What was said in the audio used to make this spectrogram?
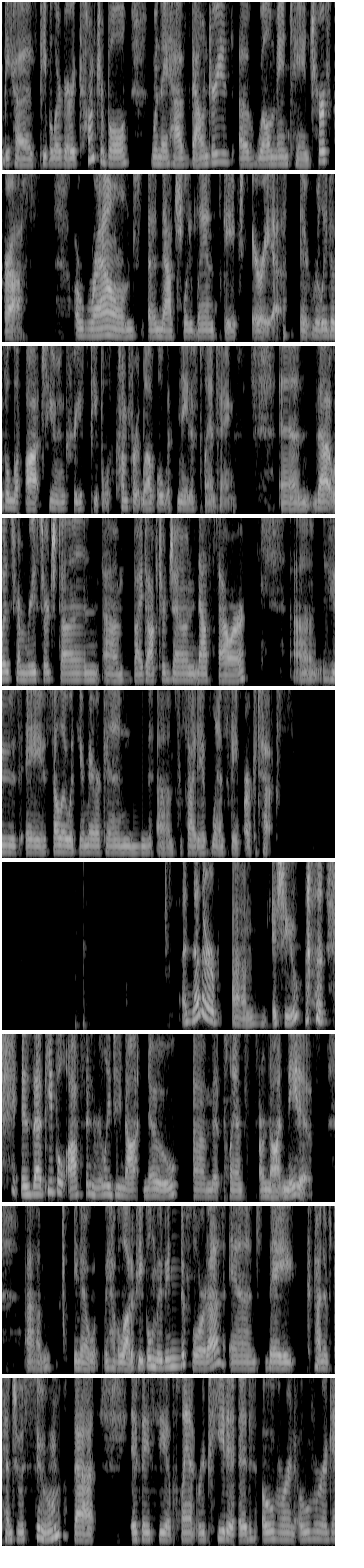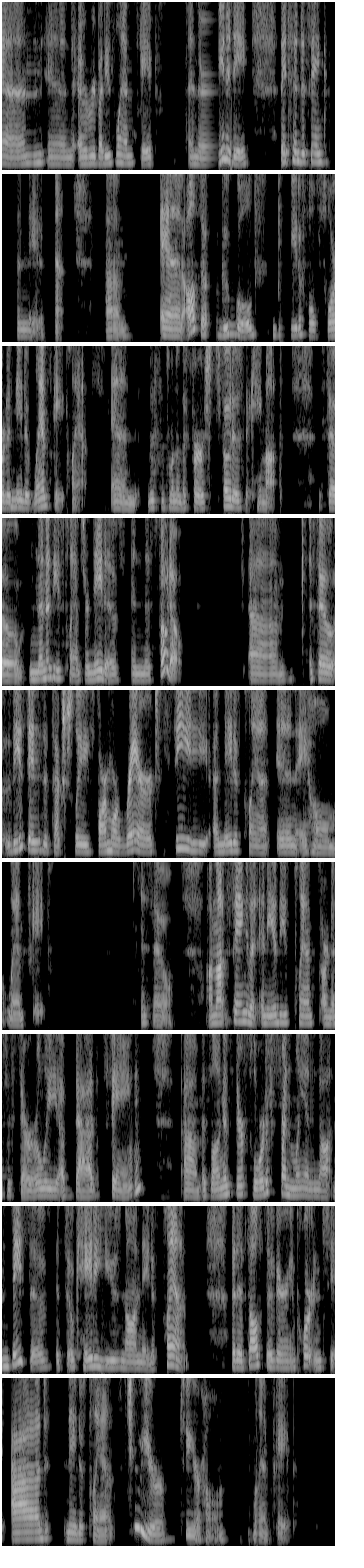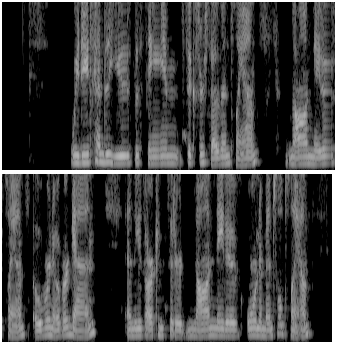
because people are very comfortable when they have boundaries of well-maintained turf grass around a naturally landscaped area. It really does a lot to increase people's comfort level with native plantings. And that was from research done um, by Dr. Joan Nassauer, um, who's a fellow with the American um, Society of Landscape Architects. Another um, issue is that people often really do not know um, that plants are not native. Um, you know, we have a lot of people moving to Florida and they kind of tend to assume that if they see a plant repeated over and over again in everybody's landscape in their community, they tend to think a native plant. Um, and also Googled beautiful Florida native landscape plants. And this is one of the first photos that came up. So none of these plants are native in this photo. Um, so these days, it's actually far more rare to see a native plant in a home landscape. And so I'm not saying that any of these plants are necessarily a bad thing. Um, as long as they're Florida friendly and not invasive, it's okay to use non-native plants. But it's also very important to add native plants to your, to your home landscape. We do tend to use the same six or seven plants, non-native plants over and over again. And these are considered non-native ornamental plants.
